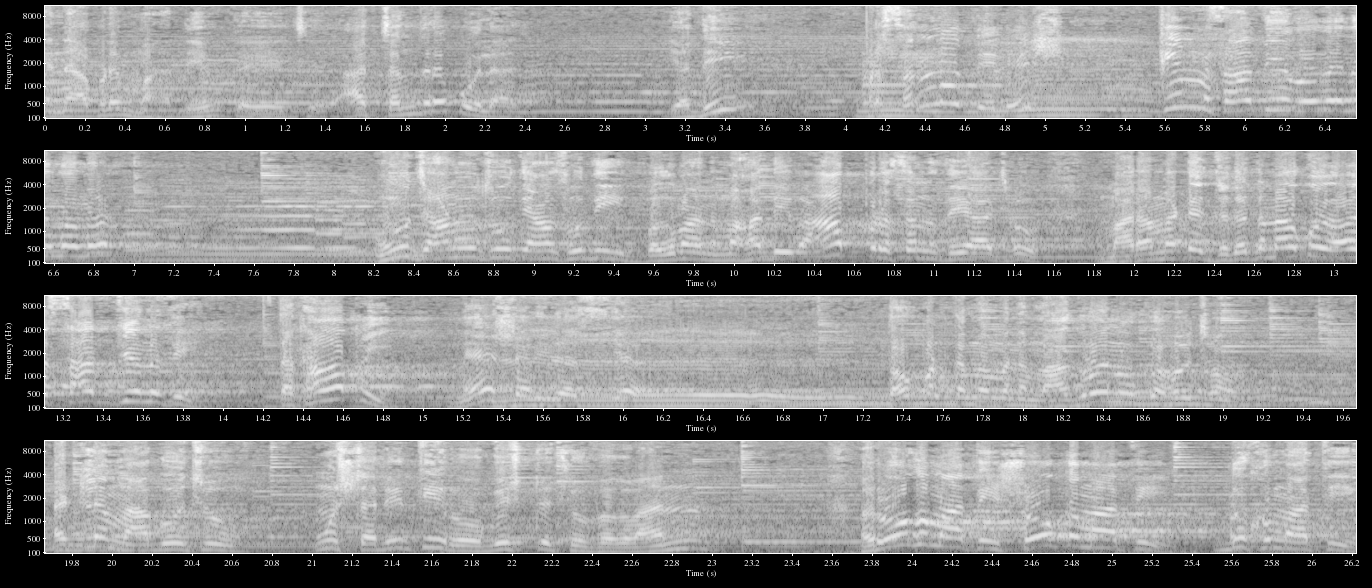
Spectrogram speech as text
એને આપણે મહાદેવ કહીએ છીએ. આ ચંદ્ર બોલા છે. યદિ પ્રસન્ન દેવેશ, કેમ સાધ્ય ભવે ને મમ? હું જાણું છું ત્યાં સુધી ભગવાન મહાદેવ આપ પ્રસન્ન થયા છો. મારા માટે જગતમાં કોઈ અસાધ્ય નથી. તથાપી મેં શરીરસ્ય. તો પણ તમે મને માગવાનું કહો છો. એટલે માગું છું, હું શરીરથી રોગિષ્ટ છું ભગવાન. રોગમાંથી, શોકમાંથી, દુઃખમાંથી,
